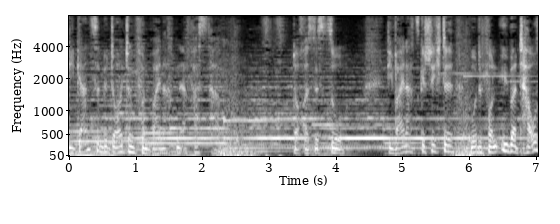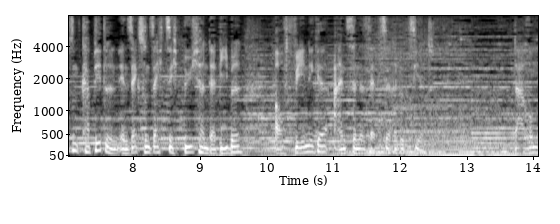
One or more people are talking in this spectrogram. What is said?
die ganze Bedeutung von Weihnachten erfasst haben. Doch es ist so. Die Weihnachtsgeschichte wurde von über 1000 Kapiteln in 66 Büchern der Bibel auf wenige einzelne Sätze reduziert. Darum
